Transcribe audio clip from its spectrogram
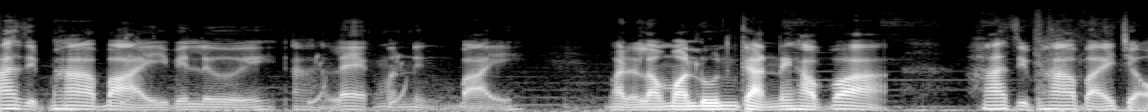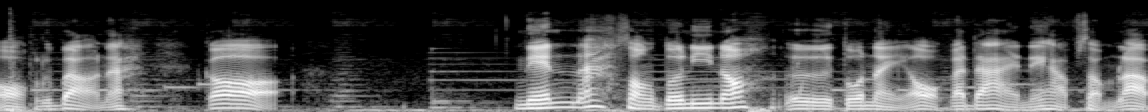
55 ใบไปเลยอะแลกมา 1 ใบ มาเดี๋ยวเรามาลุ้นกันนะครับว่า 55 ใบจะออกหรือเปล่านะ ก็เน้นนะสองตัวนี้เนาะเออตัวไหนออกก็ได้นะครับสำหรับ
